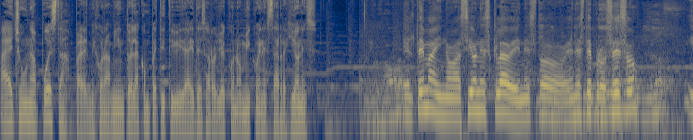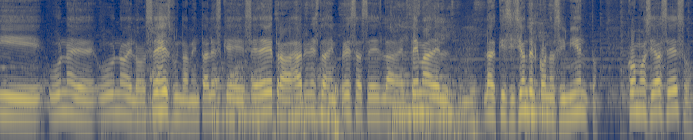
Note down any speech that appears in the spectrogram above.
ha hecho una apuesta para el mejoramiento de la competitividad y desarrollo económico en estas regiones. El tema de innovación es clave en, esto, en este proceso y uno de los ejes fundamentales que se debe trabajar en estas empresas es el tema de la adquisición del conocimiento. ¿Cómo se hace eso?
